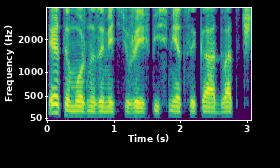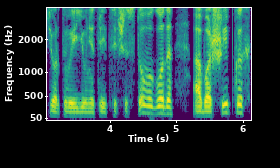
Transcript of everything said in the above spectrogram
Это можно заметить уже и в письме ЦК 24 июня 1936 года об ошибках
